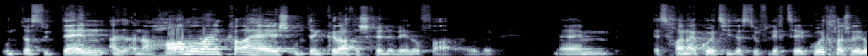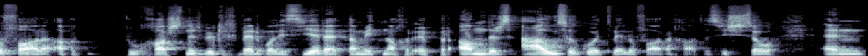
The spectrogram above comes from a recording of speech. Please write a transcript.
Und dass du dann also einen Aha-Moment gehabt hast und dann gerade hast können Velo fahren, oder? Ähm, es kann auch gut sein, dass du vielleicht sehr gut kannst Velo fahren, aber du kannst es nicht wirklich verbalisieren, damit nachher jemand anders auch so gut Velo fahren kann. Das ist so ein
